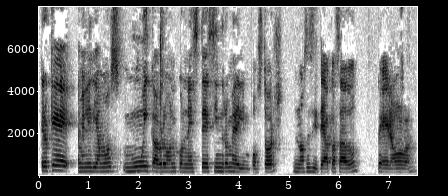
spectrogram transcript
Creo que también lidiamos muy cabrón con este síndrome del impostor. No sé si te ha pasado, pero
